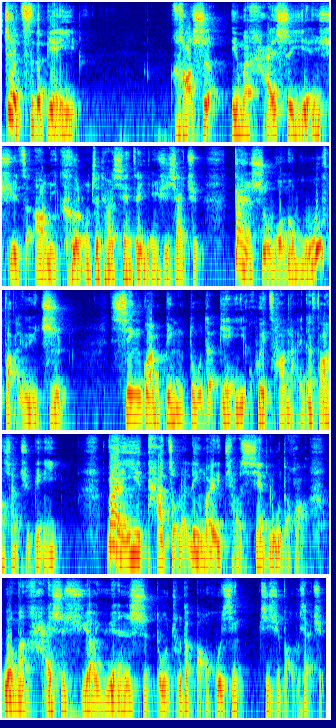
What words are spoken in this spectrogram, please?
这次的变异好事因为还是延续着奥密克戎这条线在延续下去。但是我们无法预知新冠病毒的变异会朝哪一个方向去变异。万一它走了另外一条线路的话，我们还是需要原始毒株的保护性继续保护下去。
